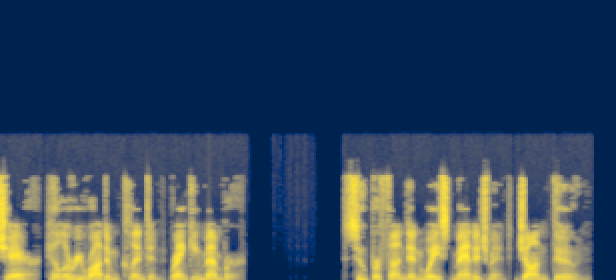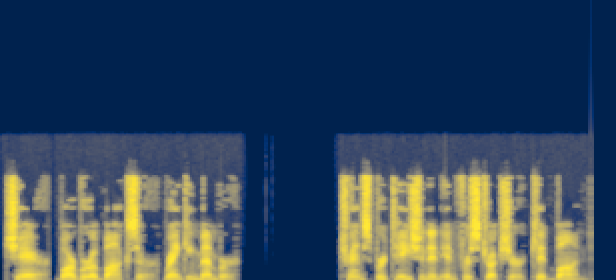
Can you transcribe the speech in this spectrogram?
Chair, Hillary Rodham Clinton, Ranking Member Superfund and Waste Management John Thune, Chair, Barbara Boxer, Ranking Member Transportation and Infrastructure Kit Bond,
